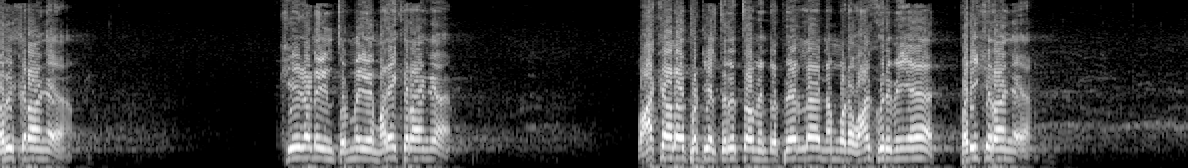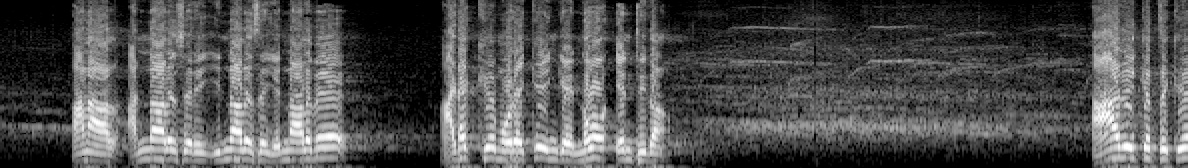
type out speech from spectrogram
மறுக்கிறாங்க. கீழடையின் தொன்மையை மறைக்கிறாங்க. வாக்காளர் பட்டியல் திருத்தம் என்ற பெயர்ல நம்மோட வாக்குரிமையை பறிக்கிறாங்க. ஆனால் அன்னாலும் சரி இன்னாலும் சரி என்னாலுமே அடக்கு முறைக்கு இங்கே நோ என்ட்ரி தான். ஆதிக்கத்துக்கு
